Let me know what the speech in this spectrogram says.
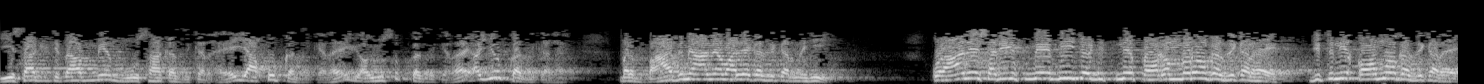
عیسا کی کتاب میں موسا کا ذکر ہے، یعقوب کا ذکر ہے یا یوسف کا ذکر ہے، ایوب کا ذکر ہے پر بعد میں آنے والے کا ذکر نہیں۔ قرآن شریف میں بھی جو جتنے پیغمبروں کا ذکر ہے، جتنی قوموں کا ذکر ہے،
